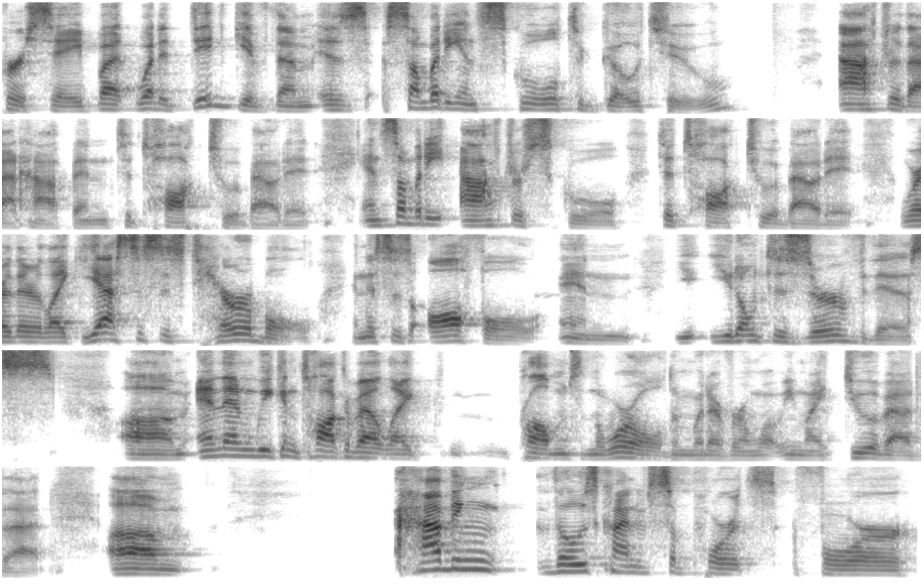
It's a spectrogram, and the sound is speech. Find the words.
per se, but what it did give them is somebody in school to go to after that happened to talk to about it and somebody after school to talk to about it where they're like yes this is terrible and this is awful and you, you don't deserve this um, and then we can talk about like problems in the world and whatever and what we might do about that um, having those kind of supports for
